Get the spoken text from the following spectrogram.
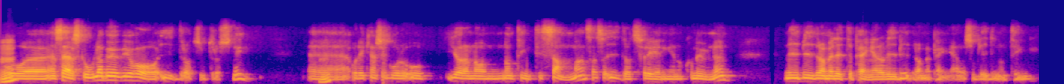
Mm. Och eh, en särskola behöver ju ha idrottsutrustning. Mm. Eh, och det kanske går att göra någon, någonting tillsammans, alltså idrottsföreningen och kommunen. Ni bidrar med lite pengar och vi bidrar med pengar och så blir det någonting.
